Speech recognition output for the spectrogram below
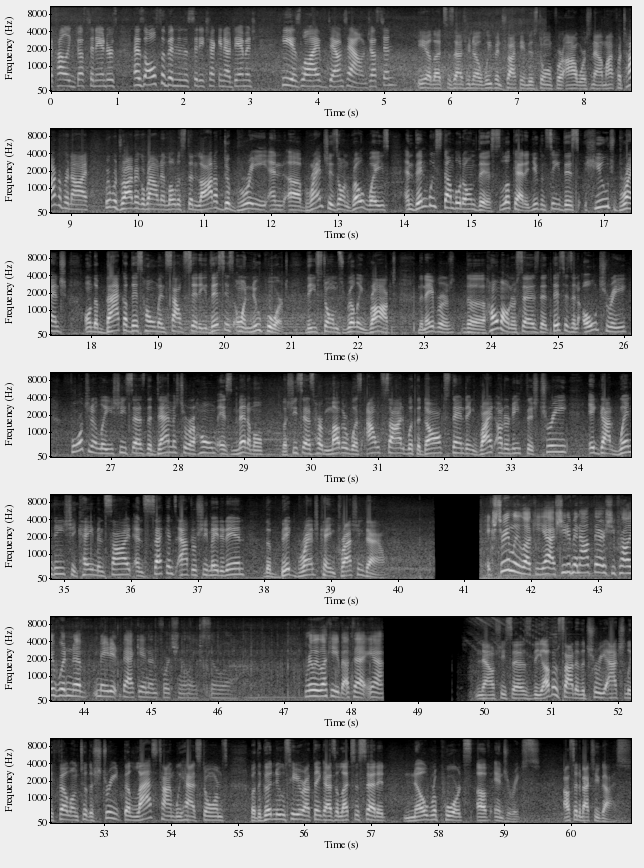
My colleague Justin Andrews has also been in the city checking out damage. He is live downtown. Justin? Yeah, Alexis, as you know, we've been tracking this storm for hours now. My photographer and I, we were driving around and noticed a lot of debris and uh, branches on roadways, and then we stumbled on this. Look at it. You can see this huge branch on the back of this home in South City. This is on Newport. These storms really rocked. The neighbors, the homeowner says that this is an old tree Fortunately, she says the damage to her home is minimal, but she says her mother was outside with the dog standing right underneath this tree. It got windy. She came inside, and seconds after she made it in, the big branch came crashing down. Extremely lucky, yeah. If she'd have been out there, she probably wouldn't have made it back in, unfortunately. So, uh, I'm really lucky about that, yeah. Now, she says the other side of the tree actually fell onto the street the last time we had storms. But the good news here, I think, as Alexis said it, no reports of injuries. I'll send it back to you guys.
